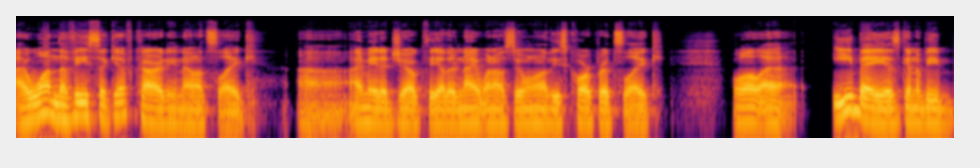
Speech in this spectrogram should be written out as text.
I won the Visa gift card. You know, it's like uh, I made a joke the other night when I was doing one of these corporates. Like, well, uh, eBay is going to be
